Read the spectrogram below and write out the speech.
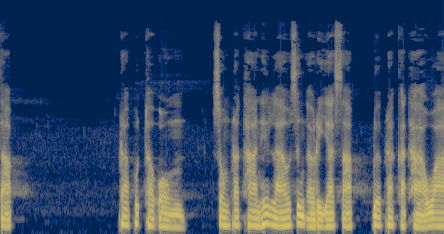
ทรัพย์ พระพุทธองค์ทรงประทานให้แล้วซึ่งอริยทรัพย์ด้วยพระคาถาว่า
